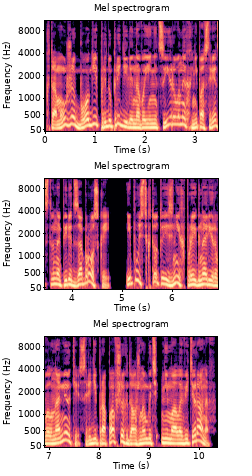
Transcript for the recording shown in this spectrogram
К тому же боги предупредили новоинициированных непосредственно перед заброской. И пусть кто-то из них проигнорировал намеки, среди пропавших должно быть немало ветеранов.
